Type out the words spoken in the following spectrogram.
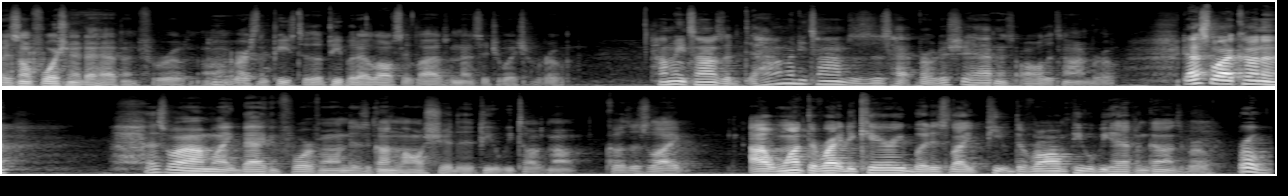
But it's unfortunate that happened for real. Uh, rest in peace to the people that lost their lives in that situation for real. How many times? a- How many times does this happen, bro? This shit happens all the time, bro. That's why I kind of. That's why I'm like back and forth on this gun law shit that people be talking about. Cause it's like I want the right to carry, but it's like pe- the wrong people be having guns, bro. Bro,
